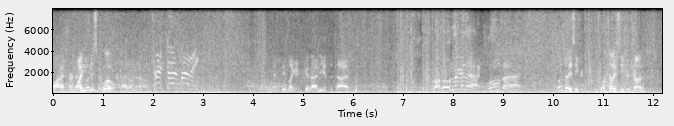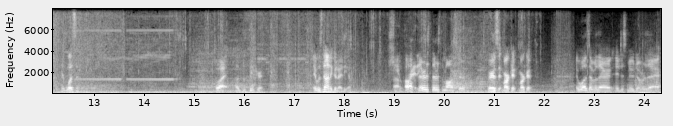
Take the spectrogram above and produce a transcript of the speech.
Why I turn Why'd you just invisible? cloak? I don't know. Drink gun ready. It seemed like a good idea at the time. Oh, look at that. Bullseye. I want to tell you a secret. I want to tell you a secret, John. It wasn't. what? What's the secret? It was not a good idea. Uh, oh, there's there's the monster. Where is it? Mark it. Mark it. It was over there. It just moved over there.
